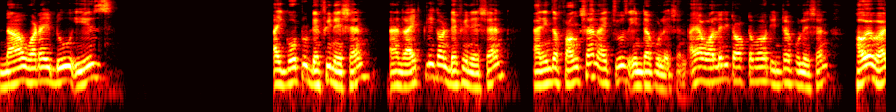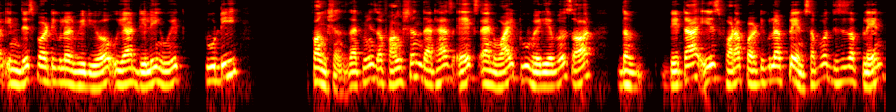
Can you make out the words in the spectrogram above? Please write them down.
Now what I do is I go to definition and right click on definition and in the function I choose interpolation. I have already talked about interpolation. However, in this particular video, we are dealing with 2D functions. That means a function that has x and y two variables or the data is for a particular plane. Suppose this is a plane.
